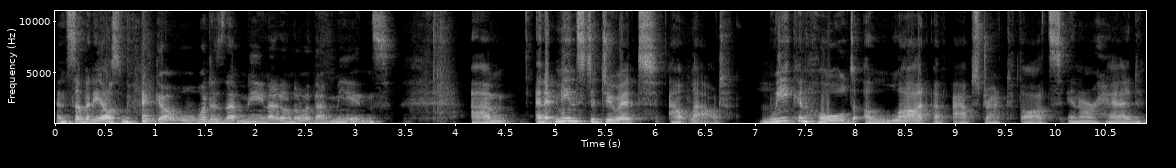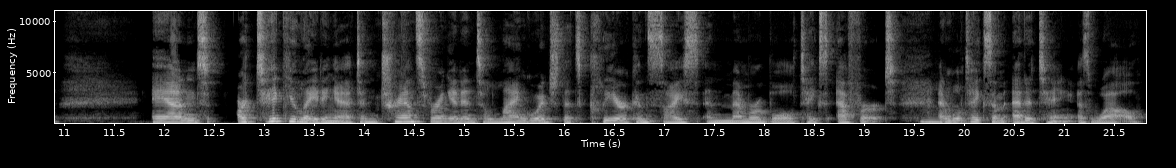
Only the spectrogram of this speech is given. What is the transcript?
and somebody else might go, well, what does that mean? I don't know what that means. Um, and it means to do it out loud. Mm-hmm. We can hold a lot of abstract thoughts in our head. And articulating it and transferring it into language that's clear, concise, and memorable takes effort mm-hmm. and will take some editing as well.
